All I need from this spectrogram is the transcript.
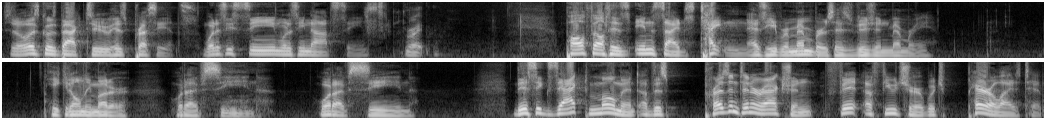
So it always goes back to his prescience. What has he seen? What has he not seen? Right. Paul felt his insides tighten as he remembers his vision memory. He could only mutter, What I've seen. What I've seen. This exact moment of this present interaction fit a future which paralyzed him.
